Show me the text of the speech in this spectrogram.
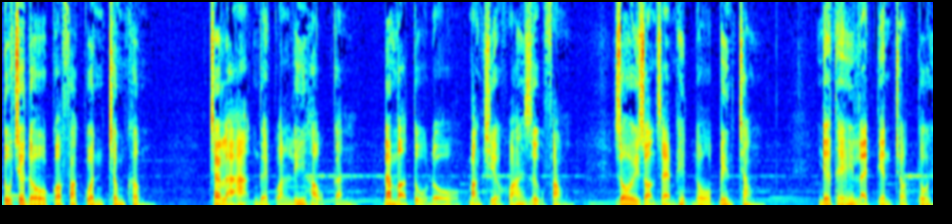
Tủ chứa đồ của phát quân trống không. Chắc là người quản lý hậu cần Đã mở tủ đồ bằng chìa khóa dự phòng, Rồi dọn dẹp hết đồ bên trong. Như thế lại tiện cho tôi,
